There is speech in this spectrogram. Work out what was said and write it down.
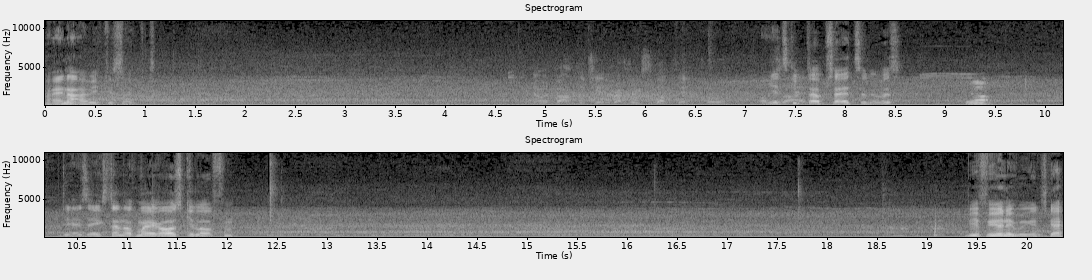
Meiner, habe ich gesagt. No advantage here. The referee stopped it for offside. Jetzt gibt er Abseits, oder was? Ja. Der ist extra nochmal rausgelaufen. Wir führen übrigens, gell?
